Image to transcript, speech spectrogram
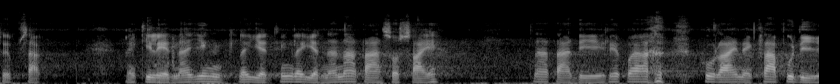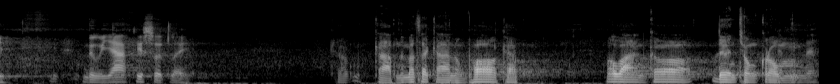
สืบสักในกิเลสนะยิ่งละเอียดยิ่งละเอียดนะหน้าตาสดใส หน้าตาดี เรียกว่าผู้ร้ายในคราบผู้ดี ดูยากที่สุดเลย ครับกราบนมัสการหลวงพ่อครับ เมื่อวานก็เดินจงกรมนะ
